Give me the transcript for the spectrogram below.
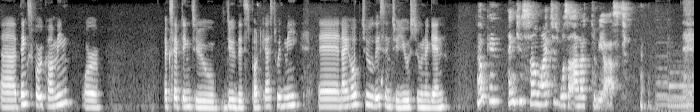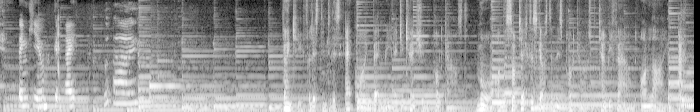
Uh, thanks for coming or accepting to do this podcast with me. And I hope to listen to you soon again. Okay. Thank you so much. It was an honor to be asked. Thank you. Goodbye. Goodbye. Thank you for listening to this Equine Veterinary Education podcast. More on the subjects discussed in this podcast can be found online at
